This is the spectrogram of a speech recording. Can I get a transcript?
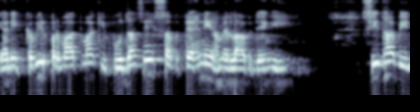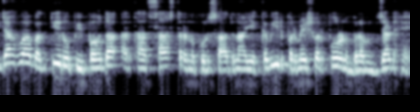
यानी कबीर परमात्मा की पूजा से सब टहनी हमें लाभ देंगी। सीधा बीजा हुआ भक्ति रूपी पौधा अर्थात शास्त्र अनुकूल साधना, ये कबीर परमेश्वर पूर्ण ब्रह्म जड़ है।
